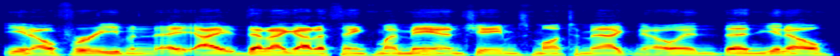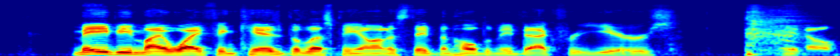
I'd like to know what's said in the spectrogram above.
you know, for even I, I then I got to thank my man James Montemagno, and then you know maybe my wife and kids, but let's be honest, they've been holding me back for years. You know.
